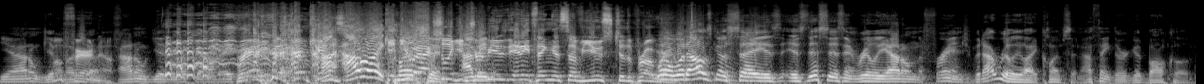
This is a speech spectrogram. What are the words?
Yeah, I don't get Well, much. fair out, enough. I don't get much out of ACC. Brandon Atkins, I, I like Can Clemson. you actually I mean- contribute anything that's of use to the program? Well, what I was going to say is, is this isn't really out on the fringe, but I really like Clemson. I think they're a good ball club.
